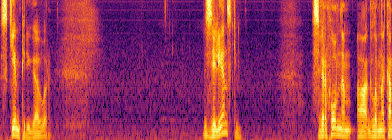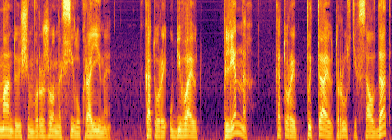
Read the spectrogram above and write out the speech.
С кем переговоры? С Зеленским? С верховным а, главнокомандующим вооруженных сил Украины которые убивают пленных, которые пытают русских солдат,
